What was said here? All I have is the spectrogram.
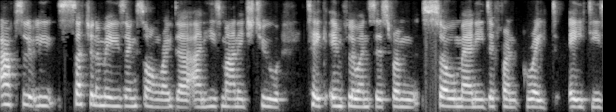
absolutely such an amazing songwriter, and he's managed to take influences from so many different great 80s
